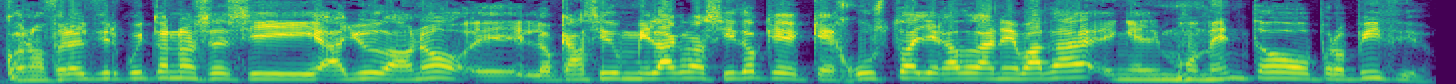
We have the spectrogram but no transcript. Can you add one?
Conocer el circuito no sé si ayuda o no. lo que ha sido un milagro ha sido que, que justo ha llegado la nevada en el momento propicio.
